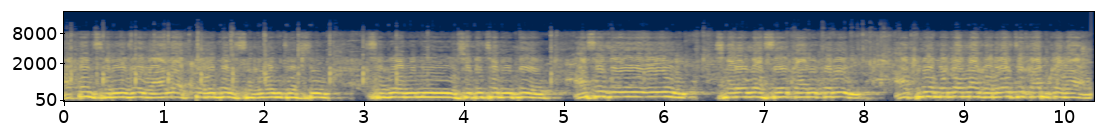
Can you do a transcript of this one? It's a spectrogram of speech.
आपण सर्वजण आलात आत्ताबद्दल सगळ्यांच्या शु सगळ्यांना मी शुभेच्छा देतो. असंच वेळोवेळी शाळेला सहकार्य करून आपल्या मुलांना घडवायचं काम करा.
